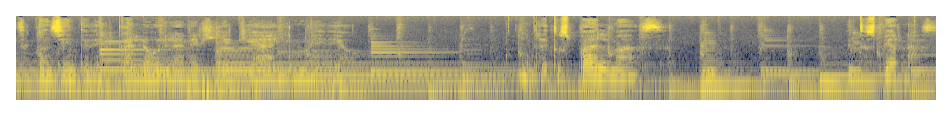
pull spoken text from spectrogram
Sé consciente del calor y la energía que hay en medio, entre tus palmas y tus piernas,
